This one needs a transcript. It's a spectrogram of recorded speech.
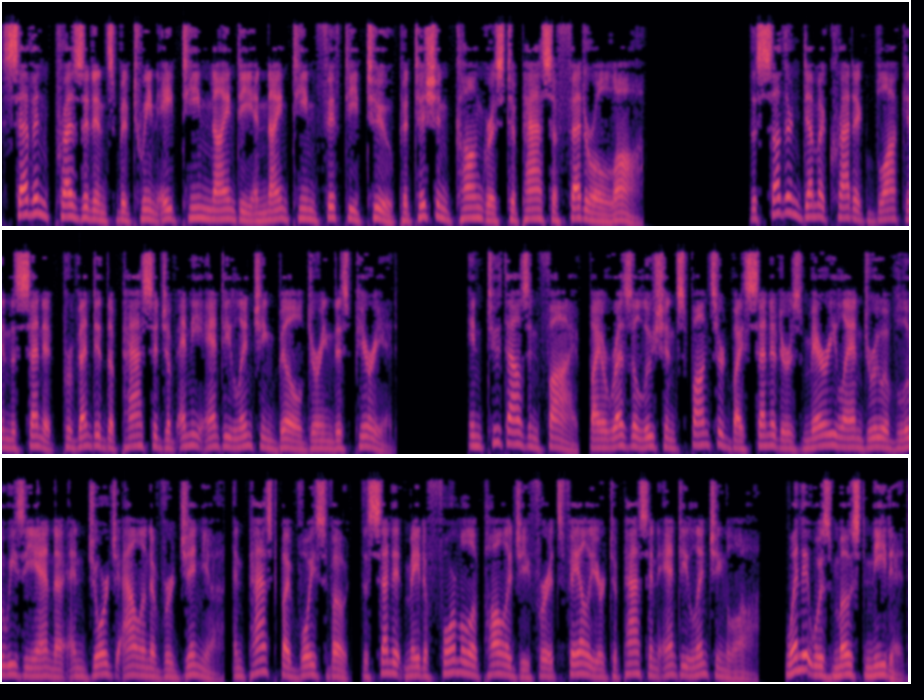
Seven presidents between 1890 and 1952 petitioned Congress to pass a federal law. The Southern Democratic bloc in the Senate prevented the passage of any anti-lynching bill during this period. In 2005, by a resolution sponsored by Senators Mary Landrieu of Louisiana and George Allen of Virginia, and passed by voice vote, the Senate made a formal apology for its failure to pass an anti-lynching law, when it was most needed.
